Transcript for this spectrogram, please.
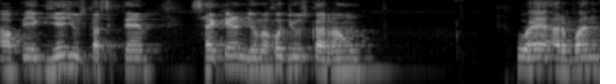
आप एक ये यूज़ कर सकते हैं। सेकंड जो मैं खुद यूज़ कर रहा हूँ, वो है अर्बन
